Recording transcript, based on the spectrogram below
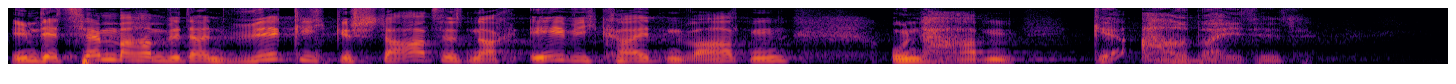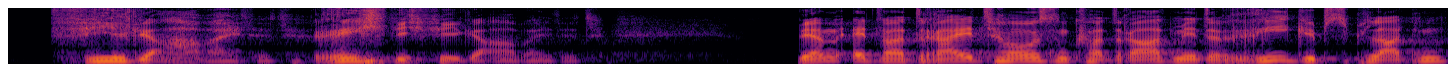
Im Dezember haben wir dann wirklich gestartet nach Ewigkeiten warten und haben gearbeitet. Viel gearbeitet, richtig viel gearbeitet. Wir haben etwa 3000 Quadratmeter Rigipsplatten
